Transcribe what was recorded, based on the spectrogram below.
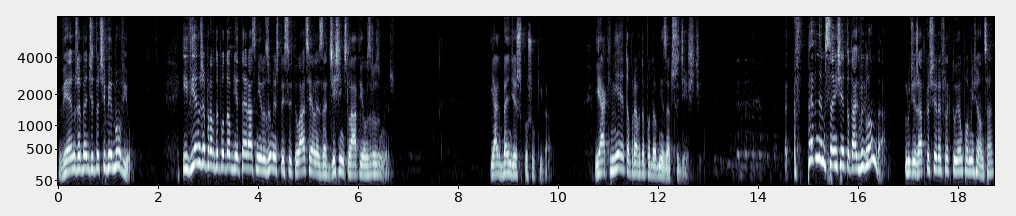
Wiem, że będzie do Ciebie mówił. I wiem, że prawdopodobnie teraz nie rozumiesz tej sytuacji, ale za 10 lat ją zrozumiesz. Jak będziesz poszukiwał. Jak nie, to prawdopodobnie za 30. W pewnym sensie to tak wygląda. Ludzie rzadko się reflektują po miesiącach.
